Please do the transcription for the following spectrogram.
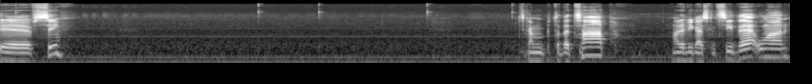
Shift C. Let's come to the top. A lot of you guys can see that one.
